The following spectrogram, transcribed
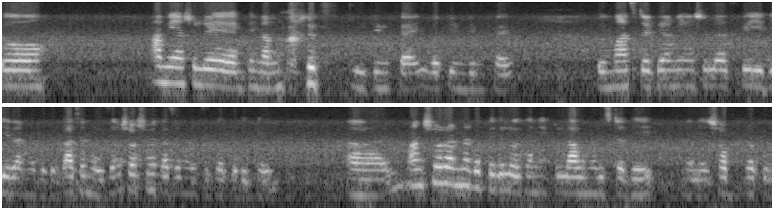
তো আমি আসলে একদিন রান্না করে দুই দিন খাই বা তিন দিন খাই। তো মাছটাকে আমি আসলে আজকে ইয়ে দিয়ে রান্না করতে কাঁচামরিচ। আমি সবসময় কাঁচামরিচের তরকারি খাই। আর মাংস রান্না করতে গেলে ওখানে একটু লাল মরিচটা দেই। মানে সব রকম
